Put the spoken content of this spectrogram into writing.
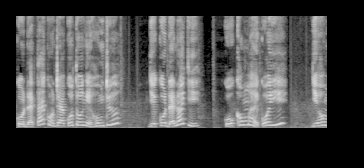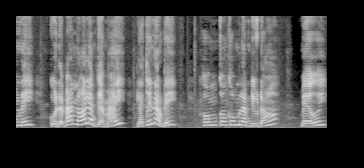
Cô đã tát con trai của tôi ngày hôm trước. Vậy cô đã nói gì? Cô không hề có ý. Vậy hôm nay, cô đã bán nó làm gà mái. Là thế nào đi Không, con không làm điều đó. Mẹ ơi,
